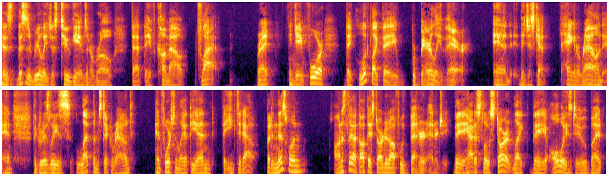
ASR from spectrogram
because this is really just two games in a row that they've come out flat, right? In game four, they looked like they were barely there and they just kept hanging around, and the Grizzlies let them stick around. And fortunately, at the end, they eked it out. But in this one, honestly, I thought they started off with better energy. They had a slow start like they always do, but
